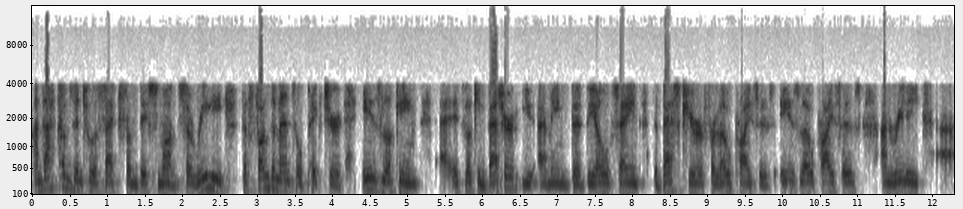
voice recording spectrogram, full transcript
And that comes into effect from this month. So really, the fundamental picture is looking, uh, it's looking better. You, I mean, the, the old saying, the best cure for low prices is low prices. And really, uh,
